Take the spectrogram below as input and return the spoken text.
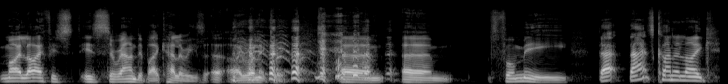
my life is is surrounded by calories. Uh, ironically, um, um, for me, that that's kind of like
